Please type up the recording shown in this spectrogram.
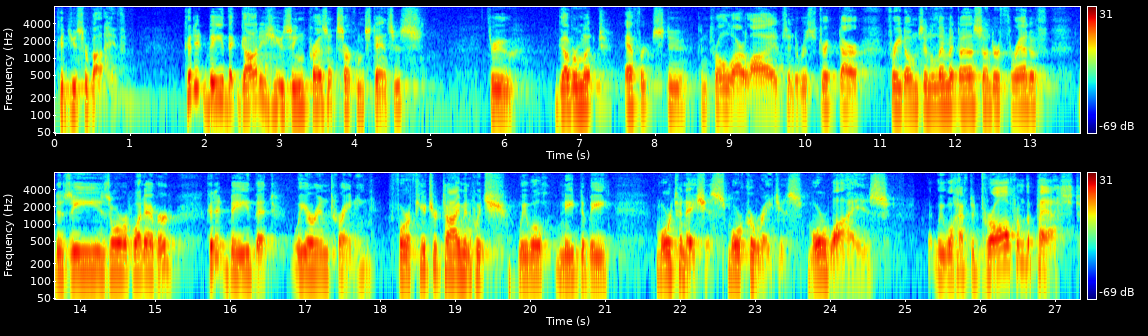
Could you survive? Could it be that God is using present circumstances through government efforts to control our lives and to restrict our freedoms and limit us under threat of disease or whatever? Could it be that we are in training for a future time in which we will need to be more tenacious, more courageous, more wise, that we will have to draw from the past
